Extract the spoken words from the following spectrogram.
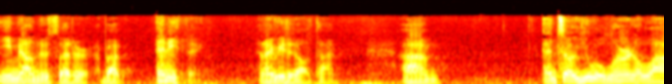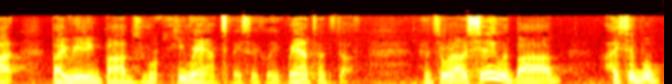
email newsletter about anything, and I read it all the time. Um, and so you will learn a lot by reading Bob's. He rants basically, rants on stuff. And so when I was sitting with Bob, I said, "Well,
